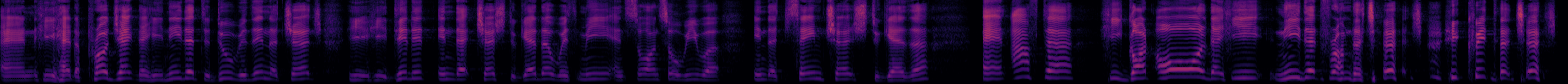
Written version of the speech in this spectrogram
and he had a project that he needed to do within the church. He, he did it in that church together with me, and so on. So we were in the same church together. And after he got all that he needed from the church, he quit the church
